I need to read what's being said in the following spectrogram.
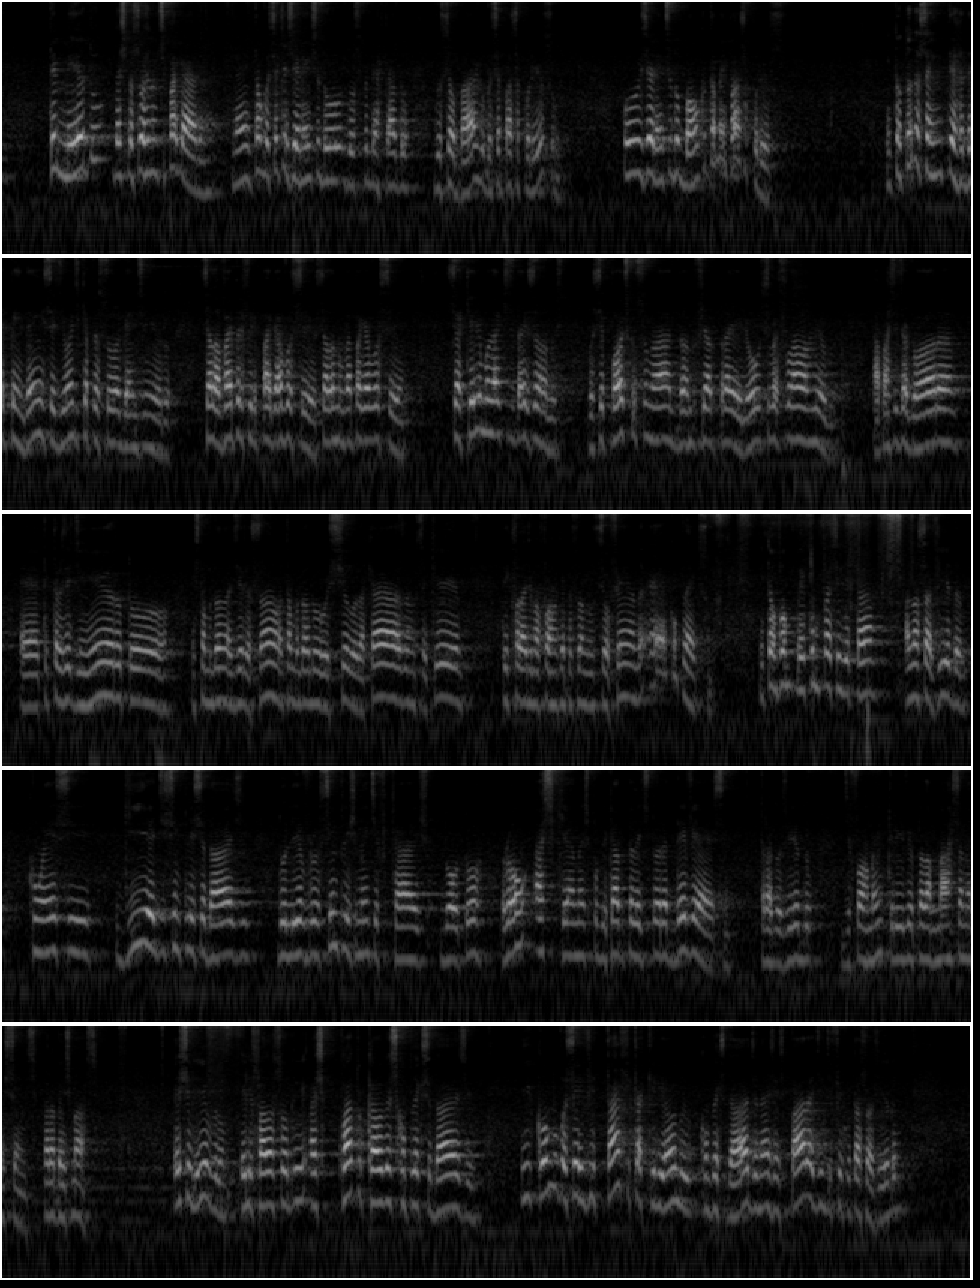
ter medo das pessoas não te pagarem. Né? Então você que é gerente do, do supermercado do seu bairro, você passa por isso. O gerente do banco também passa por isso. Então toda essa interdependência de onde que a pessoa ganha dinheiro, se ela vai preferir pagar você, se ela não vai pagar você, se aquele moleque de 10 anos, você pode continuar dando fiado para ele, ou se vai falar, oh, amigo, a partir de agora é, tem que trazer dinheiro, tô, a gente está mudando a direção, está mudando o estilo da casa, não sei o quê, tem que falar de uma forma que a pessoa não se ofenda, é complexo. Então vamos ver como facilitar a nossa vida com esse Guia de Simplicidade do livro Simplesmente Eficaz, do autor Ron Askenas, publicado pela editora DVS, traduzido de forma incrível pela Márcia Nascente. Parabéns, Márcia. Esse livro, ele fala sobre as quatro causas de complexidade e como você evitar ficar criando complexidade, né, gente? Para de dificultar sua vida.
